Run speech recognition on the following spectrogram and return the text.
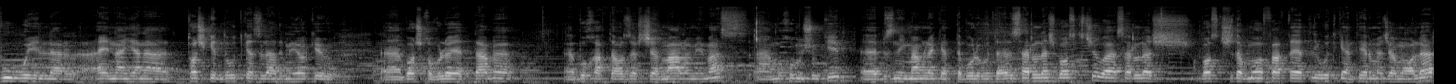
bu o'yinlar aynan yana toshkentda o'tkaziladimi yoki e, boshqa viloyatdami e, bu haqda hozircha ma'lum emas. E, muhimi shuki bizning mamlakatda bo'lib o'tadi saralash bosqichi va saralash bosqichida muvaffaqiyatli o'tgan terma jamoalar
